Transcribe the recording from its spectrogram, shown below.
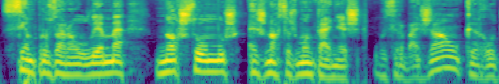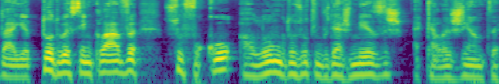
sempre usaram o lema Nós somos as nossas montanhas. O Azerbaijão, que rodeia todo esse enclave, sufocou ao longo dos últimos dez meses aquela gente,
